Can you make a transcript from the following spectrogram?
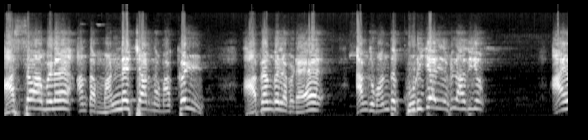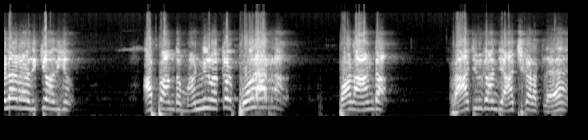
அஸ்ஸாமில் அந்த மண்ணை சார்ந்த மக்கள் அவங்களை விட அங்கு வந்த குடியேறியர்கள் அதிகம். அயலார் அதிகம் அதிகம். அப்ப அந்த மண்ணில் மக்கள் போராடுறான் பல ஆண்டா. ராஜீவ் காந்தி ஆட்சி காலத்தில்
